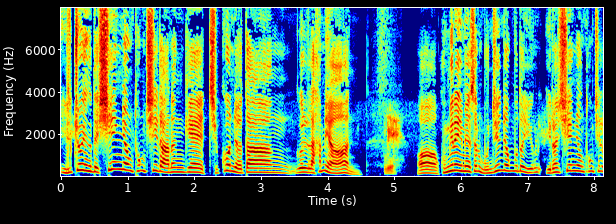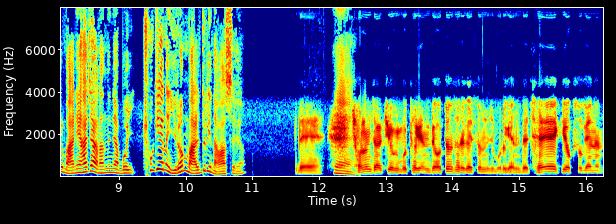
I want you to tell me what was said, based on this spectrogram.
일종의 근데 시행령 통치라는 게 집권 여당을 하면 예. 어 국민의힘에서는 문재인 정부도 이- 이런 시행령 통치를 많이 하지 않았느냐 뭐 초기에는 이런 말들이 나왔어요. 네. 예. 저는 잘 기억을 못 하겠는데 어떤 사례가 있었는지 모르겠는데 제 기억 속에는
